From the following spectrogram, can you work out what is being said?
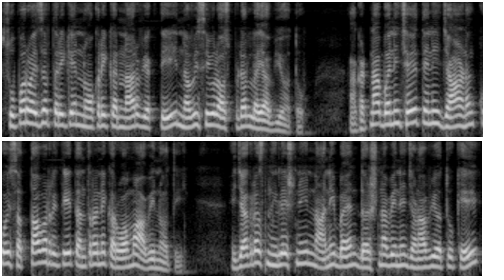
સુપરવાઇઝર તરીકે નોકરી કરનાર વ્યક્તિ નવી સિવિલ હોસ્પિટલ લઈ આવ્યો હતો. આ ઘટના બની છે તેની જાણ કોઈ સત્તાવાર રીતે તંત્રને કરવામાં આવી નહોતી. ઇજાગ્રસ્ત નિલેશની નાની બહેન દર્શનાબેને જણાવ્યું હતું કે,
